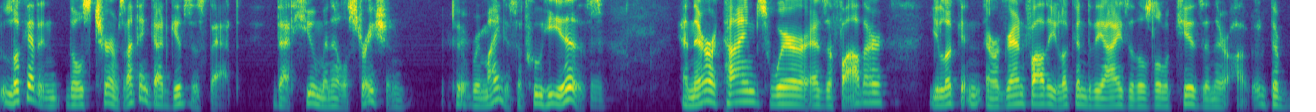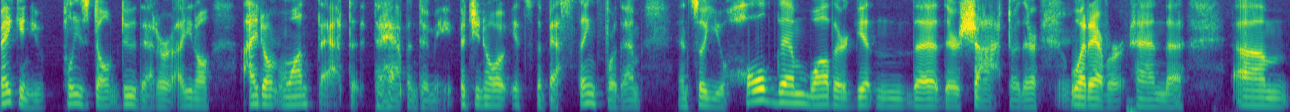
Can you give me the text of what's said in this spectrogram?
look at it in those terms, and I think God gives us that that human illustration to Mhm. remind us of who He is. And there are times where, as a father, you look in, or a grandfather, you look into the eyes of those little kids, and they're uh, they're begging you, please don't do that, or you know, I don't want that to, to happen to me. But you know, it's the best thing for them, and so you hold them while they're getting the their shot or their Mhm. whatever, and uh, um,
